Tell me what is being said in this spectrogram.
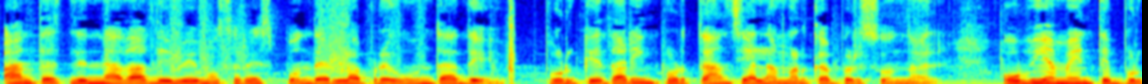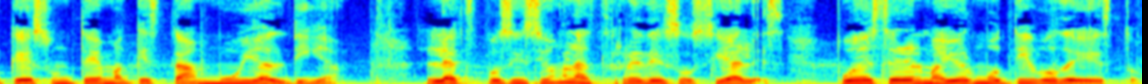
Antes de nada debemos responder la pregunta de ¿por qué dar importancia a la marca personal? Obviamente porque es un tema que está muy al día. La exposición a las redes sociales puede ser el mayor motivo de esto.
